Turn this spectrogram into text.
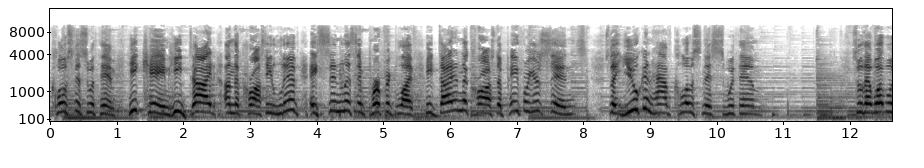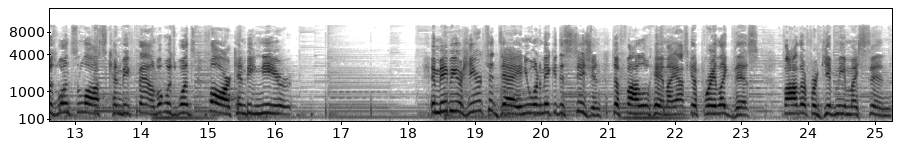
closeness with Him. He came, He died on the cross. He lived a sinless and perfect life. He died on the cross to pay for your sins so that you can have closeness with Him. So that what was once lost can be found, what was once far can be near. And maybe you're here today and you want to make a decision to follow Him. I ask you to pray like this Father, forgive me of my sins.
